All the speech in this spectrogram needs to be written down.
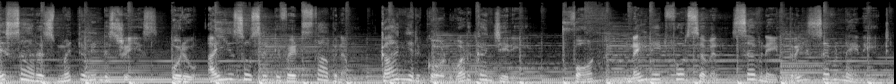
S R S metal industries ഒരു ഐ എസ് ഒ സർട്ടിഫൈഡ് സ്ഥാപനം Kanjirakode Vadakkanchery. Phone nine eight four seven seven eight three seven nine eight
